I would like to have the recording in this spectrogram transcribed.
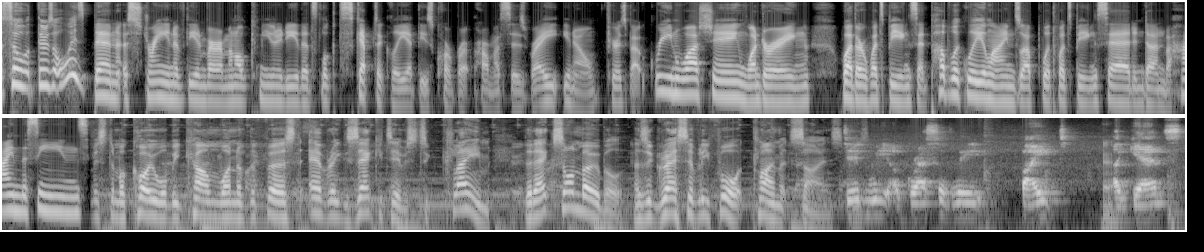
So there's always been a strain of the environmental community that's looked skeptically at these corporate promises, right? You know, fears about greenwashing, wondering whether what's being said publicly lines up with what's being said and done behind the scenes. Mr. McCoy will become one of the first ever executives to claim that ExxonMobil has aggressively fought climate science. Did we aggressively fight against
